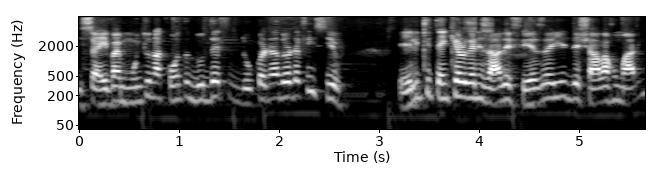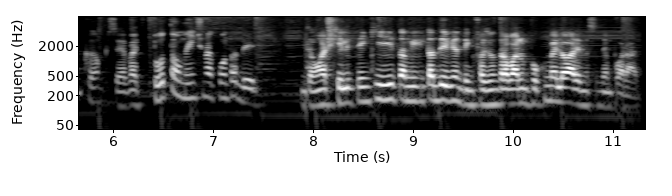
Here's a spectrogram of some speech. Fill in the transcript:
isso aí vai muito na conta do, do coordenador defensivo. Ele que tem que organizar a defesa e deixar ela arrumada em campo. Isso aí vai totalmente na conta dele. Então acho que ele tem que também tá devendo, tem que fazer um trabalho um pouco melhor aí nessa temporada.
